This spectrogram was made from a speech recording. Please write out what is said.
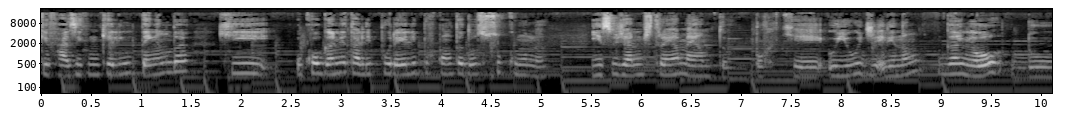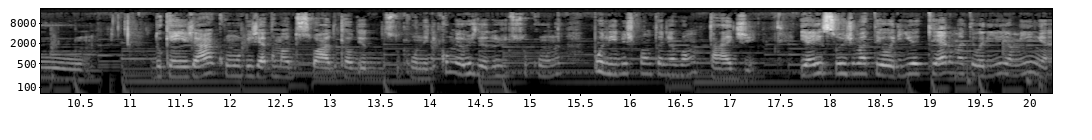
que fazem com que ele entenda que o Kogani tá ali por ele por conta do Sukuna. E isso gera um estranhamento, porque o Yuji ele não ganhou do do Kenja com um objeto amaldiçoado que é o dedo do Sukuna. Ele comeu os dedos do Sukuna por livre e espontânea vontade. E aí surge uma teoria que era uma teoria minha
